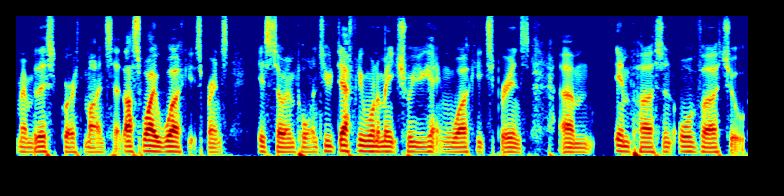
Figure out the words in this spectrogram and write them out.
Remember this growth mindset. That's why work experience is so important. You definitely want to make sure you're getting work experience um, in person or virtual,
